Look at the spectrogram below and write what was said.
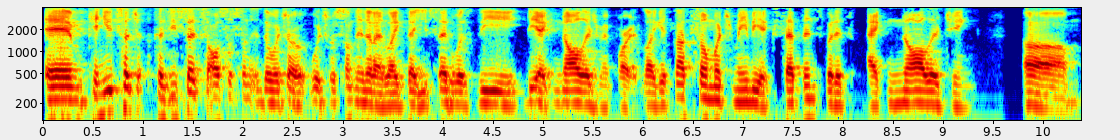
Um, can you touch because you said also something which I, which was something that I like that you said was the the acknowledgement part. Like it's not so much maybe acceptance, but it's acknowledging um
